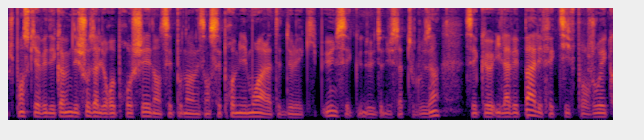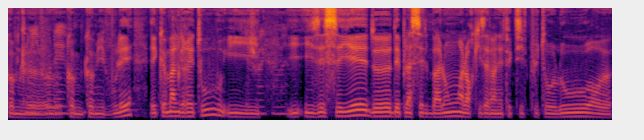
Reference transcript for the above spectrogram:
je pense qu'il y avait des, quand même des choses à lui reprocher dans ses, dans, ses premiers mois à la tête de l'équipe 1, c'est que, du, Stade toulousain, c'est qu'il n'avait pas l'effectif pour jouer comme, comme, le, il comme, comme, il voulait, et que malgré tout, il, ils, essayaient de déplacer le ballon alors qu'ils avaient un effectif plutôt lourd, euh,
